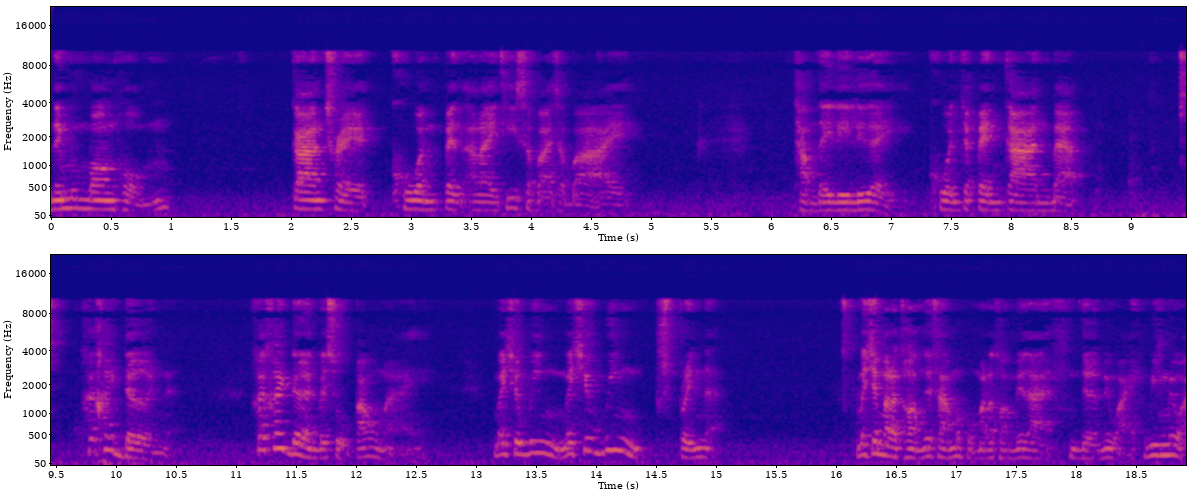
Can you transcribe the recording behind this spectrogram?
ในมุมมองผม การเทรดควรเป็นอะไรที่สบายๆทำได้เรื่อยๆ ควรจะเป็นการแบบค่อยๆเดินค่อยๆเดินไปสู่เป้าหมาย ไม่ใช่วิ่ง ไม่ใช่วิ่งสปรินต์อะไม่ใช่มาราธอนด้วยซ้ำเพราะผมมาราธอนไม่ได้เดินไม่ไหว วิ่งไม่ไหว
